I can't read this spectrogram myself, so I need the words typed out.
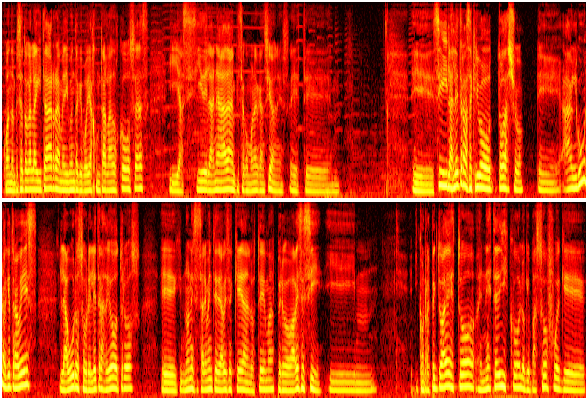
cuando empecé a tocar la guitarra me di cuenta que podía juntar las dos cosas, y así de la nada empecé a componer canciones. Este, eh, sí, las letras las escribo todas yo. Eh, alguna que otra vez laburo sobre letras de otros, eh, no necesariamente a veces quedan los temas, pero a veces sí. Y, mm, y con respecto a esto, en este disco lo que pasó fue que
